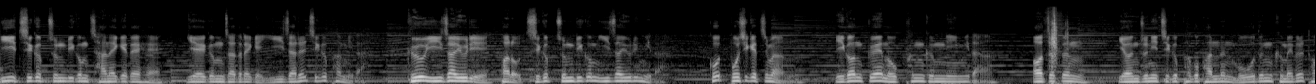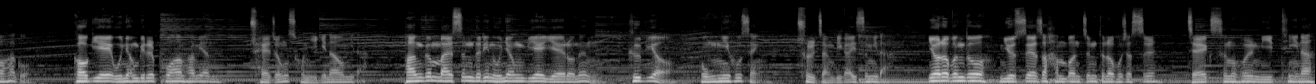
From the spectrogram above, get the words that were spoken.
이 지급준비금 잔액에 대해 예금자들에게 이자를 지급합니다. 그 이자율이 바로 지급준비금 이자율입니다. 곧 보시겠지만 이건 꽤 높은 금리입니다. 어쨌든 연준이 지급하고 받는 모든 금액을 더하고 거기에 운영비를 포함하면 최종 손익이 나옵니다. 방금 말씀드린 운영비의 예로는 급여, 복리후생, 출장비가 있습니다. 여러분도 뉴스에서 한 번쯤 들어보셨을 잭슨홀 미팅이나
